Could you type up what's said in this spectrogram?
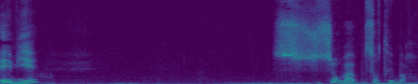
évier sur, sur tribord.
